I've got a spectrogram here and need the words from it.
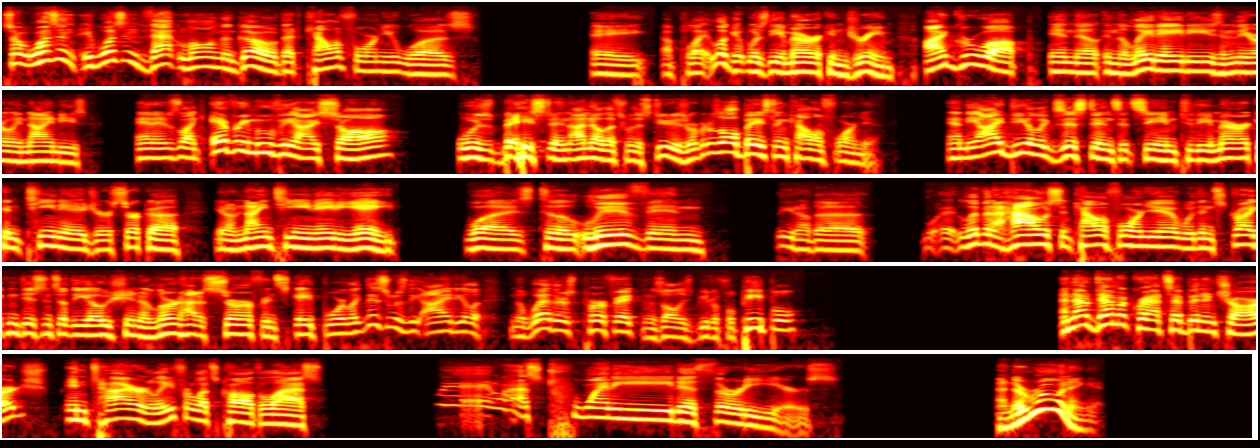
So it wasn't it wasn't that long ago that California was a a place. Look, it was the American dream. I grew up in the in the late 80s and in the early 90s and it was like every movie I saw was based in I know that's where the studios were, but it was all based in California. And the ideal existence it seemed to the American teenager circa, you know, 1988 was to live in you know the live in a house in California within striking distance of the ocean and learn how to surf and skateboard. Like this was the ideal. And the weather's perfect and there's all these beautiful people. And now Democrats have been in charge entirely for let's call it the last last 20 to 30 years. And they're ruining it.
